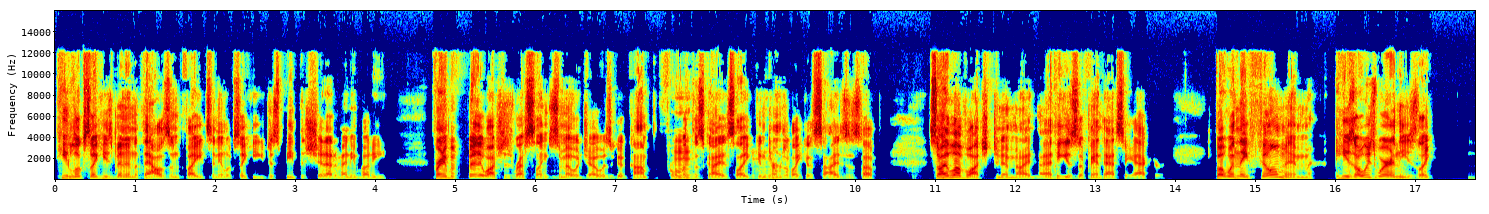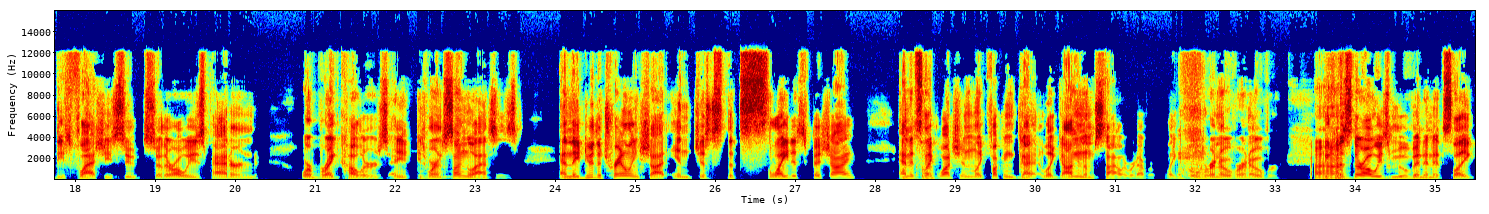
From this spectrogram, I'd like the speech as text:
he looks like he's been in a thousand fights and he looks like he could just beat the shit out of anybody. For anybody that watches wrestling, Samoa Joe is a good comp for what Mhm. this guy is like in Mhm. terms of like his size and stuff. So I love watching him. I I think he's a fantastic actor. But when they film him, he's always wearing these like these flashy suits. So they're always patterned or bright colors and he's wearing sunglasses and they do the trailing shot in just the slightest fisheye and it's Uh-huh. like watching like fucking like Gangnam style or whatever like over and over and over Uh-huh. because they're always moving and it's like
